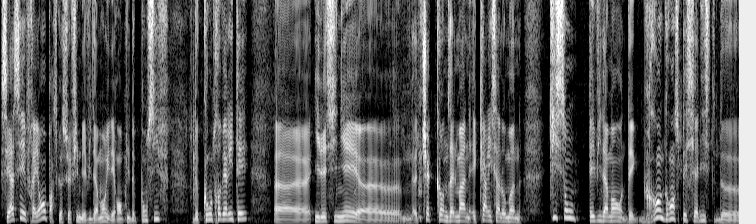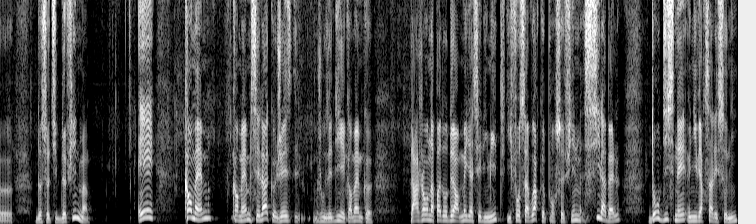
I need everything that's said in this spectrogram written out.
c'est assez effrayant parce que ce film évidemment il est rempli de poncifs de contre-vérités. Euh, il est signé euh, Chuck Konzelman et Carrie Salomon qui sont évidemment des grands grands spécialistes de de ce type de film. Et quand même, quand même, c'est là que je vous ai dit quand même que l'argent n'a pas d'odeur, mais il y a ses limites. Il faut savoir que pour ce film, six labels, dont Disney, Universal et Sony,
